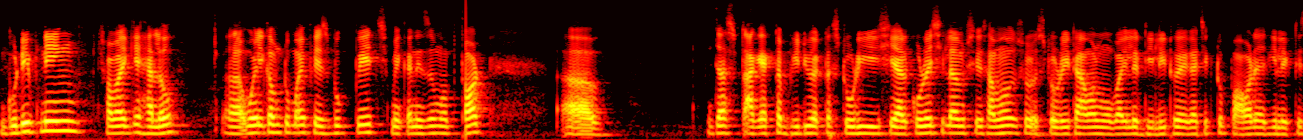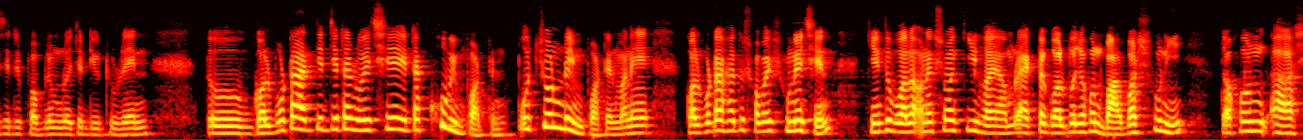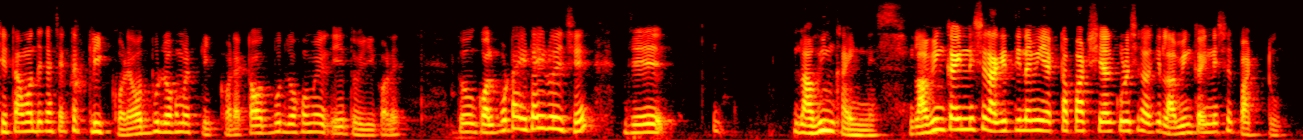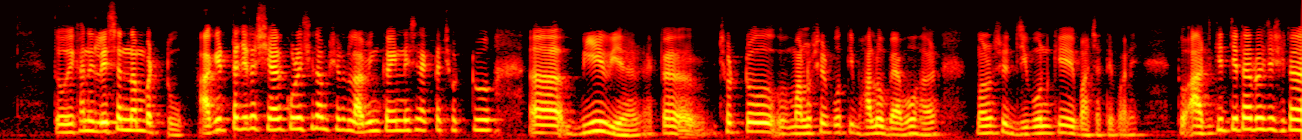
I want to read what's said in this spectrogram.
Good evening সবাইকে hello welcome to my Facebook page mechanism of thought just আগে একটা video একটা story share করেছিলাম, সে সামহ স্টোরিটা আমার মোবাইলে ডিলিট হয়ে গেছে। একটু পাওয়ারে আজকে ইলেকট্রিসিটির প্রবলেম রয়েছে ডিউ টু রেন তো গল্পটা আজকের যেটা রয়েছে, এটা খুব ইম্পর্টেন্ট প্রচণ্ড ইম্পর্টেন্ট মানে গল্পটা হয়তো সবাই শুনেছেন, কিন্তু বলা, অনেক সময় কি হয়, আমরা একটা গল্প যখন বারবার শুনি তখন সেটা আমাদের কাছে একটা ক্লিক করে, অদ্ভুত রকমের ক্লিক করে, একটা অদ্ভুত রকমের এ তৈরি করে। তো গল্পটা এটাই রয়েছে যে লাভিং কাইন্ডনেস লাভিং কাইন্ডনেসের আগের দিন আমি একটা পার্ট শেয়ার করেছিলাম, আজকে লাভিং কাইন্ডনেসের পার্ট টু তো এখানে লেসন নাম্বার টু আগেরটা যেটা শেয়ার করেছিলাম, সেটা লাভিং কাইন্ডনেসের একটা ছোট্ট বিহেভিয়ার একটা ছোট্ট মানুষের প্রতি ভালো ব্যবহার, মানুষের জীবনকে বাঁচাতে পারে। তো আজকের যেটা রয়েছে, সেটা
